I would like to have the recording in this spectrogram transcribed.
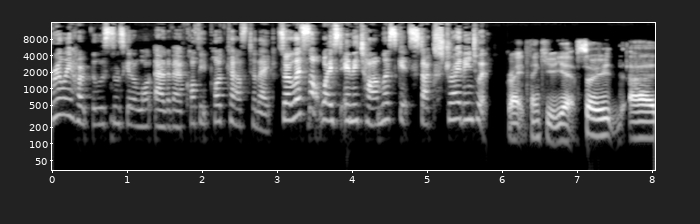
really hope the listeners get a lot out of our coffee podcast today. So let's not waste any time. Let's get stuck straight into it. Great, thank you. Yeah, so uh,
